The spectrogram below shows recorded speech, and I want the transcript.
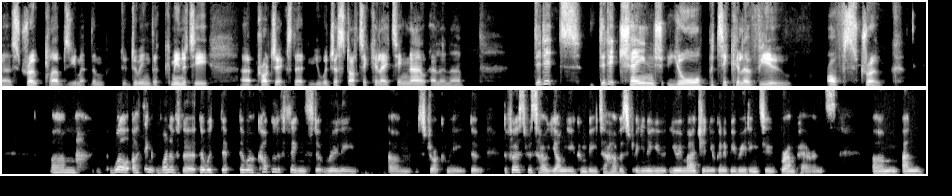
uh, stroke clubs. You met them d- doing the community uh, projects that you were just articulating now, Eleanor. Did it did it change your particular view of stroke? Um, well, I think one of the there were there were a couple of things that really um, struck me. The the first was how young you can be to have a you know you you imagine you're going to be reading to grandparents um, and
